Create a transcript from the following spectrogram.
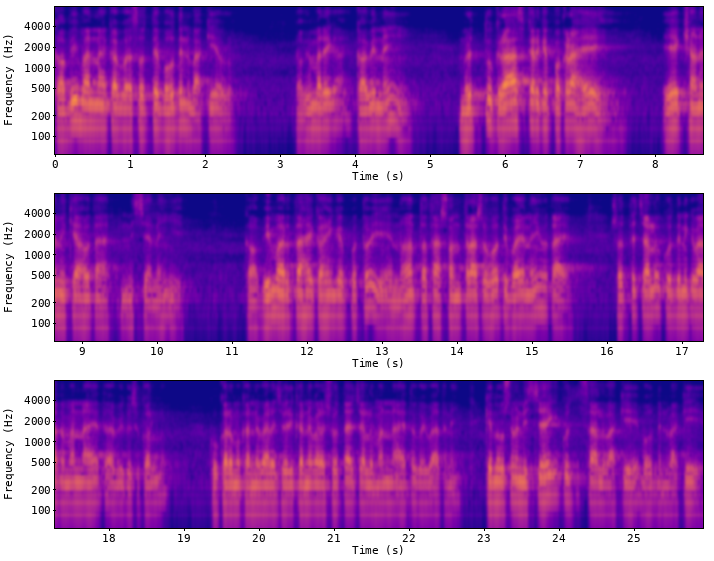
कभी मरना है कभी सोचते बहुत दिन बाकी है और कभी मरेगा कभी नहीं। मृत्यु ग्रास करके पकड़ा है। एक क्षण में क्या होता है? निश्चय नहीं है। कभी मरता है, कहेंगे पुतो ये न तथा संतरास बहुत भय नहीं होता है। सोचते चलो, कुछ दिन के बाद मरना है तो अभी कुछ कर लो। कुकर्म करने वाला, चोरी करने वाला सोता है, चलो, मरना है तो कोई बात नहीं। किंतु उसमें निश्चय है कि कुछ साल बाकी है, बहुत दिन बाकी है।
